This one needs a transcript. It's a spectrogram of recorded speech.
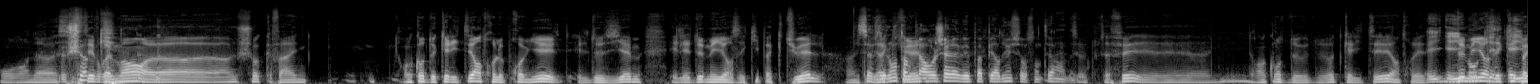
où on a c'était vraiment euh, un choc, enfin une, une rencontre de qualité entre le premier et le deuxième et les deux meilleures équipes actuelles. Hein, Ça faisait longtemps que. La Rochelle n'avait pas perdu sur son terrain. Tout à fait. et, euh, une rencontre de, de haute qualité entre les Et, et deux il meilleures manquait, équipes et il actuelles.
